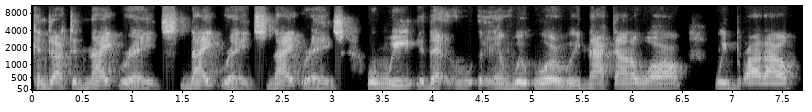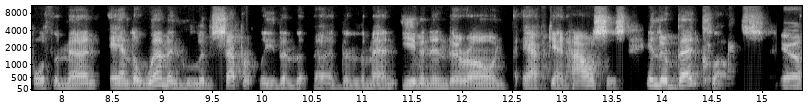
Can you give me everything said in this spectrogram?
conducted night raids, night raids, night raids, where we that where we knocked down a wall, we brought out both the men and the women who lived separately than the, uh, than the men, even in their own Afghan houses, in their bedclothes. Yeah.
